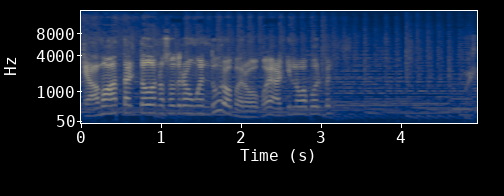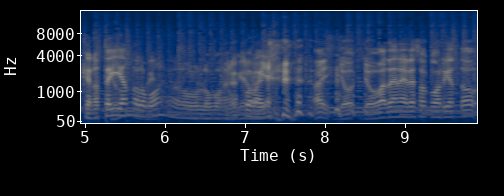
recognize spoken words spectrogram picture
Que vamos a estar todos nosotros en un enduro, pero pues alguien lo va a poder ver. Pues que no esté Yo- guiando, lo, lo, lo ponemos por no ahí. Ay, yo, yo voy a tener eso corriendo,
